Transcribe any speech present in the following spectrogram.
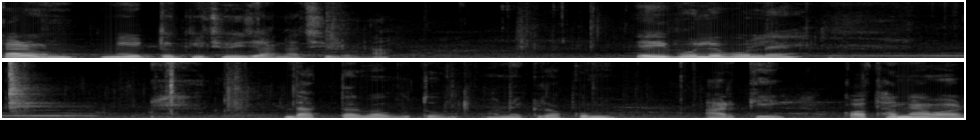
কারণ মেয়ের তো কিছুই জানা ছিল না। এই বলে বলে ডাক্তারবাবু তো অনেক রকম আর কি কথা নেওয়ার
